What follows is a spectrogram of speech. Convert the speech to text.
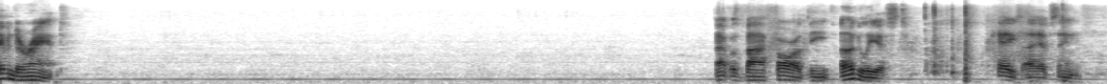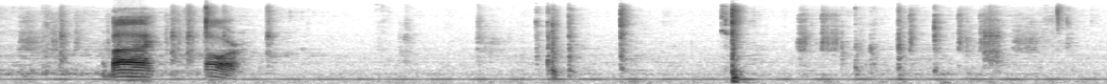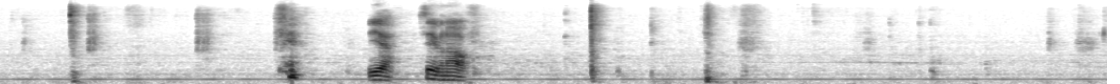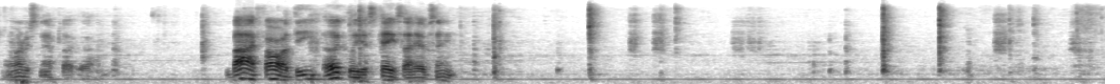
Kevin Durant. That was by far the ugliest case I have seen. By far. Yeah, even off. I already snapped like that. By far the ugliest case I have seen.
